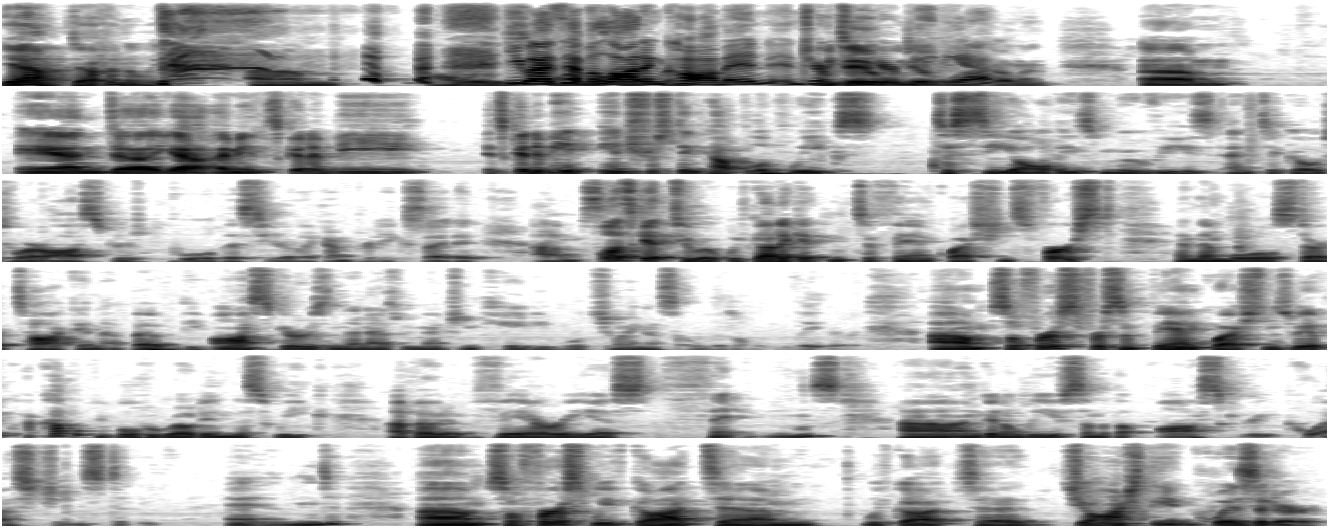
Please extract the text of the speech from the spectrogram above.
Yeah, definitely. Um, always, You guys have a lot my in friend. common in We terms do. of your we do have a lot in media. common. Um, and uh, yeah, I mean, it's gonna be it's gonna be an interesting couple of weeks to see all these movies and to go to our Oscars pool this year. Like, I'm pretty excited. Um, so let's get to it. We've got to get into fan questions first, and then we'll start talking about the Oscars. And then, as we mentioned, Katie will join us a little later. Um, so first, for some fan questions, we have a couple people who wrote in this week about various things. Uh, I'm going to leave some of the Oscar questions to the end. Um, so first, we've got um, we've got uh, Josh the Inquisitor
